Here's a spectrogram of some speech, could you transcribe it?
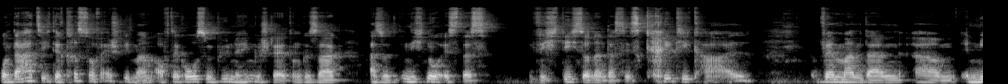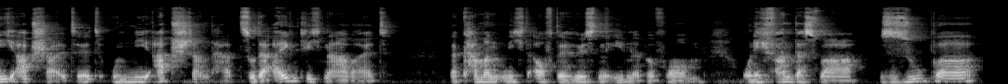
Und da hat sich der Christoph Eschlimann auf der großen Bühne hingestellt und gesagt, also nicht nur ist das wichtig, sondern das ist kritikal wenn man dann ähm, nie abschaltet und nie Abstand hat zu der eigentlichen Arbeit, da kann man nicht auf der höchsten Ebene performen. Und ich fand, das war super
